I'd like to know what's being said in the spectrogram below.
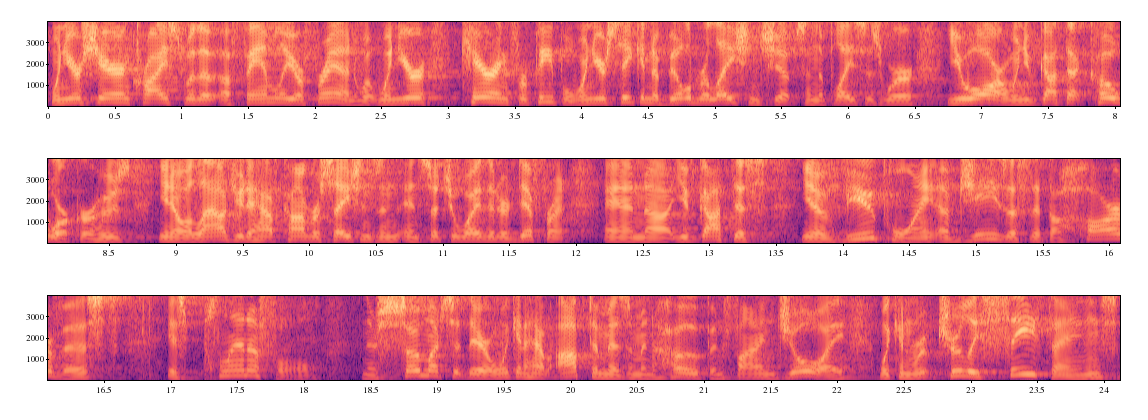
When you're sharing Christ with a, a, family or friend, when you're caring for people, when you're seeking to build relationships in the places where you are, when you've got that coworker who's you know, allowed you to have conversations in, in such a way that are different, and uh, you've got this you know, viewpoint of Jesus that the harvest is plentiful and there's so much that there, and we can have optimism and hope and find joy. We can re- truly see things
